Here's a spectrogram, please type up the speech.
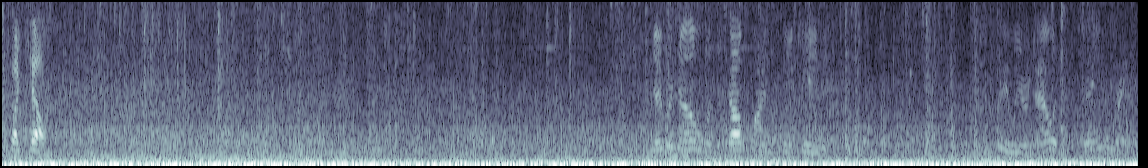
It's like talc. You never know when the talc mine is going to cave in. Okay, we are now at the train ramp.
